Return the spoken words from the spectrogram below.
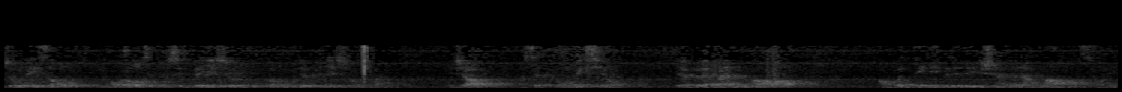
sur les autres. Mon rôle, c'est aussi de veiller sur vous comme vous de veiller sur moi. Et Jacques cette conviction qu'il y a vraiment une mort. On va délivrer les gens de la mort si on les.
